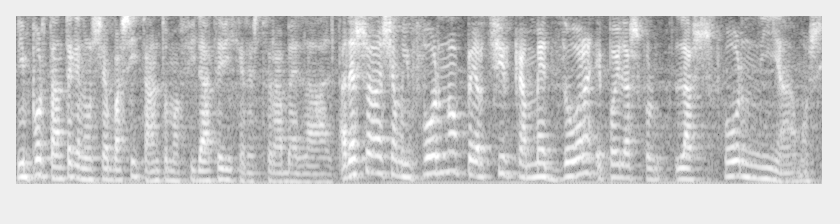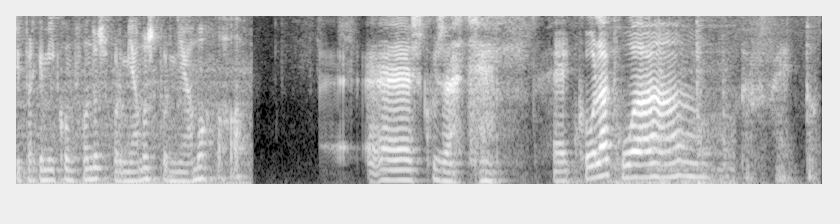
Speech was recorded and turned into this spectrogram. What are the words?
l'importante è che non si abbassi tanto ma fidatevi che resterà bella alta. Adesso la lasciamo in forno per circa mezz'ora ora e poi la, sfor la sforniamo, sì perché mi confondo, sforniamo, sforniamo. eh, scusate, eccola qua, perfetto.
